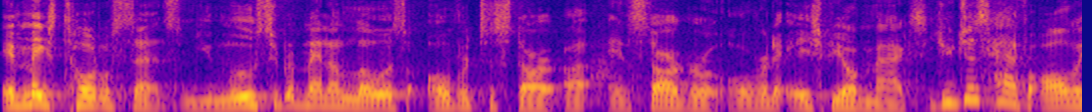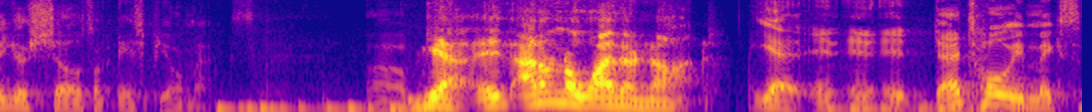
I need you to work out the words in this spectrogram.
it makes total sense. You move Superman and Lois over to Star uh, and Stargirl over to HBO Max. You just have all of your shows on HBO Max. Um, yeah, it, I don't know why they're not. Yeah, it, it, it, that totally makes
